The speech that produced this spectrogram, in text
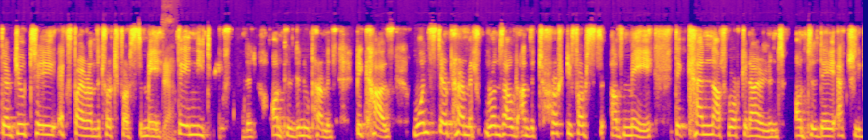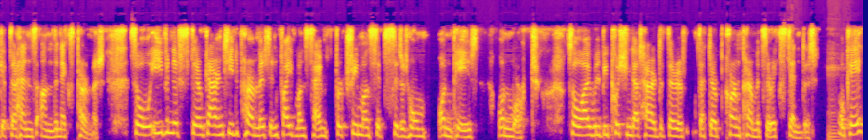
They're due to expire on the 31st of May. Yeah. They need to be extended until the new permits because once their permit runs out on the 31st of May, they cannot work in Ireland until they actually get their hands on the next permit. So even if they're guaranteed a permit in five months' time, for three months they have to sit at home unpaid, unworked. So I will be pushing that hard that their that their current permits are extended. Okay,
